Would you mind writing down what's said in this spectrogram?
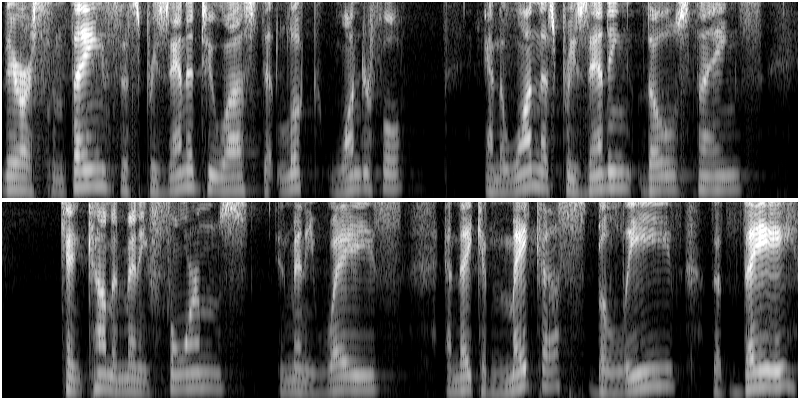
there are some things that's presented to us that look wonderful and the one that's presenting those things can come in many forms, in many ways, and they can make us believe that they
